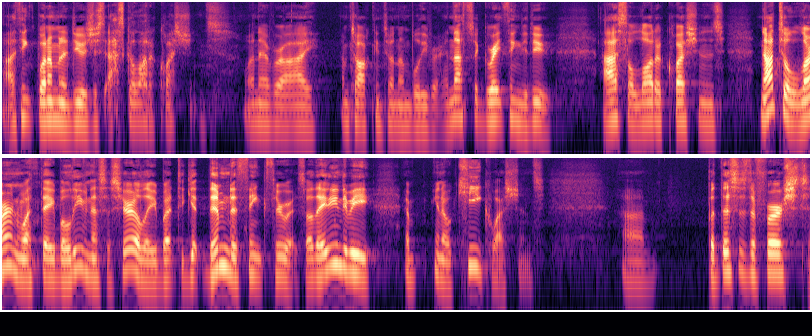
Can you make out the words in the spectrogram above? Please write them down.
I think what I'm going to do is just ask a lot of questions whenever I am talking to an unbeliever. And that's a great thing to do ask a lot of questions, not to learn what they believe necessarily, but to get them to think through it. So they need to be, you know, key questions. Um, but this is the first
